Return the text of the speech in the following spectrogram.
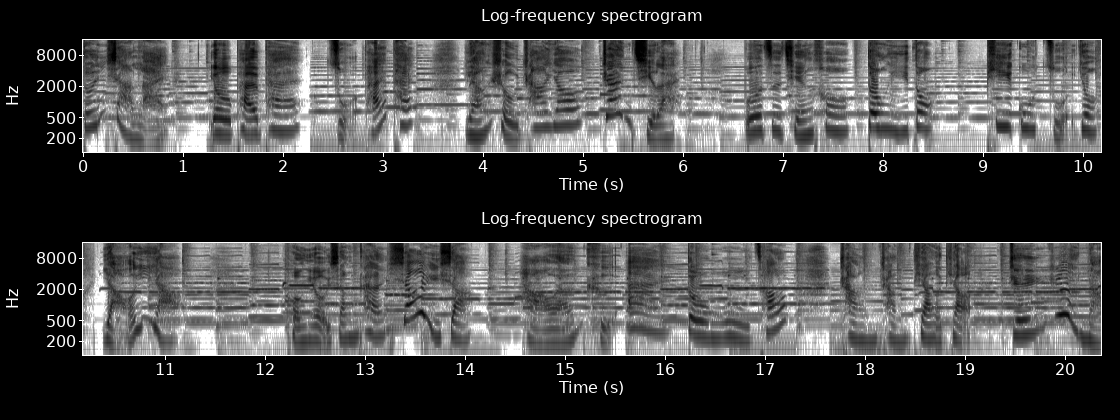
蹲下来，右拍拍，左拍拍。两手叉腰站起来，脖子前后动一动，屁股左右摇一摇，朋友相看笑一笑，好玩可爱动物操，唱唱跳跳真热闹。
